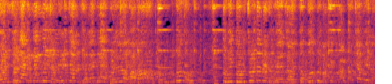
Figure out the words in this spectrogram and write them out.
অর্জুন এক বিন্দু চোখের জল ফেলে দিয়ে বলল বাবা তুমি তো তুমি দুর্যোধনের হয়ে যাও তবুও তোমাকে কাটা যাবে না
